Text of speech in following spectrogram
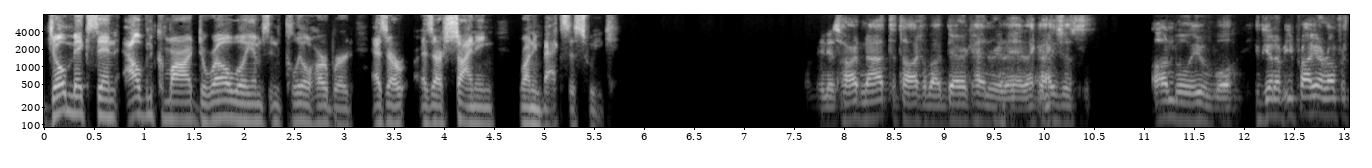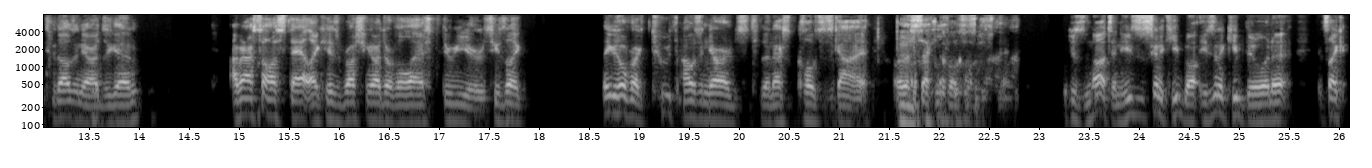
Joe Mixon, Alvin Kamara, Darrel Williams, and Khalil Herbert as our as our shining running backs this week. I mean, it's hard not to talk about Derrick Henry, man. That guy's just unbelievable. He's gonna he's probably gonna run for two thousand yards again. I mean, I saw a stat like his rushing yards over the last three years. He's like, I think he's over like two thousand yards to the next closest guy or the second closest guy which is nuts. And he's just gonna keep he's gonna keep doing it. It's like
